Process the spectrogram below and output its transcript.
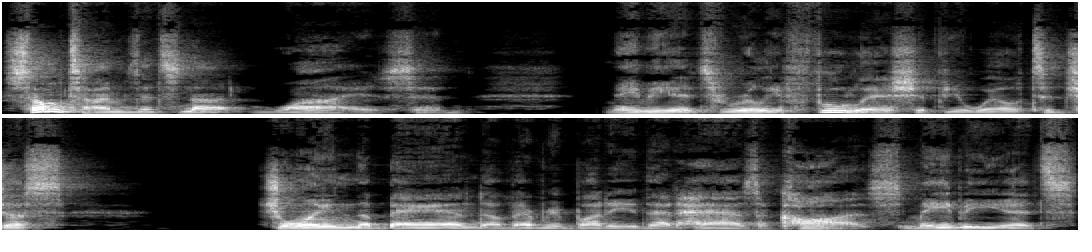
Sometimes it's not wise, and maybe it's really foolish, if you will, to just join the band of everybody that has a cause. Maybe it's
